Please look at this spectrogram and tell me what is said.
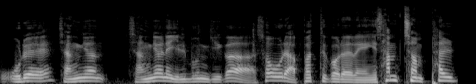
올해 작년 작년에 1분기가 서울의 아파트 거래량이 3,800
